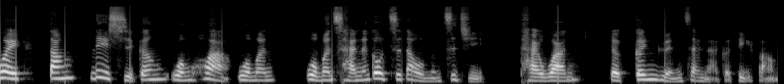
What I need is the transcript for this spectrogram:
为当历史跟文化，我们我们才能够知道我们自己台湾。的根源在哪个地方？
